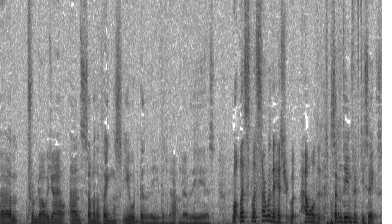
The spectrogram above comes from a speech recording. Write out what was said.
um, from Derby Gaol. And some of the things you wouldn't believe that have happened over the years. Well, let's let's start with the history. How old is this? place? 1756,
